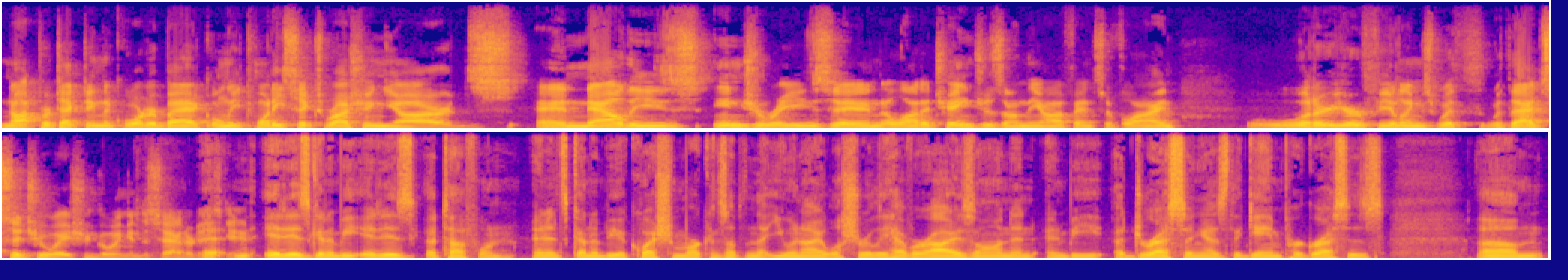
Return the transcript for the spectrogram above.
not protecting the quarterback, only 26 rushing yards, and now these injuries and a lot of changes on the offensive line. What are your feelings with with that situation going into Saturday's game? It is going to be it is a tough one, and it's going to be a question mark and something that you and I will surely have our eyes on and, and be addressing as the game progresses. Um,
